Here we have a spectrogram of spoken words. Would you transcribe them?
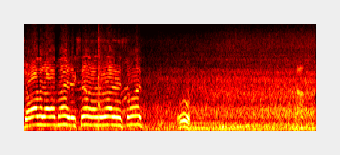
Drive it on, mate. Accelerate on the right hand side. Oh. Doing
